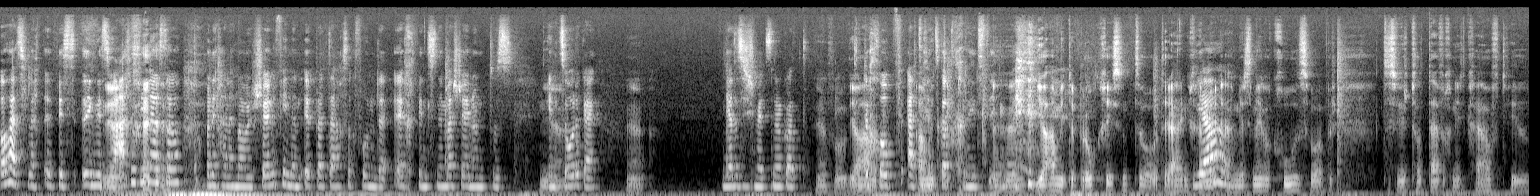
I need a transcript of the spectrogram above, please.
oh, hat es vielleicht etwas, irgendein Ja. Wesen drin oder so. Und ich eigentlich noch was schön finde und jemand hat einfach so gefunden, ich finde es nicht mehr schön und das Ja. entsorgen. Ja. Ja, das ist mir jetzt nur gerade Ja, voll. Ja, den Kopf, hat sich jetzt gerade. Aha. ja, mit den Brockis und so. Oder eigentlich Ja. haben wir es mega cool so, aber das wird halt einfach nicht gekauft, weil,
